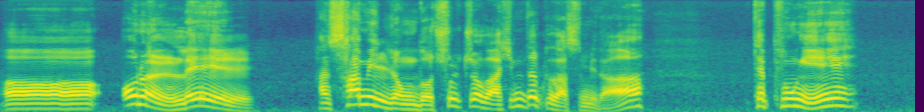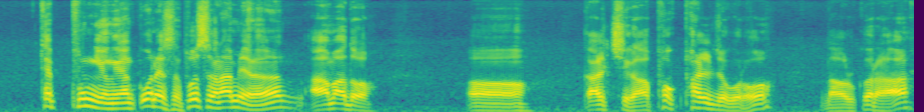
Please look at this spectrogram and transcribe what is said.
어, 오늘, 내일 한 3일 정도 출조가 힘들 것 같습니다. 태풍이 태풍 영향권에서 벗어나면은 아마도 어 깔치가 폭발적으로 나올 거라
